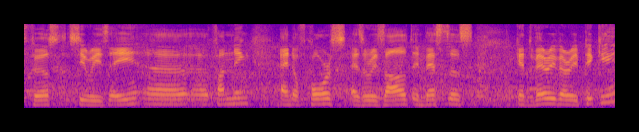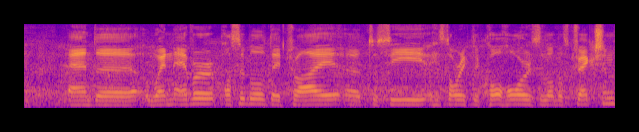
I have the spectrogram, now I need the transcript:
first Series A uh, funding. And of course, as a result, investors get very, very picky and uh, whenever possible they try uh, to see historical cohorts, a lot of traction,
